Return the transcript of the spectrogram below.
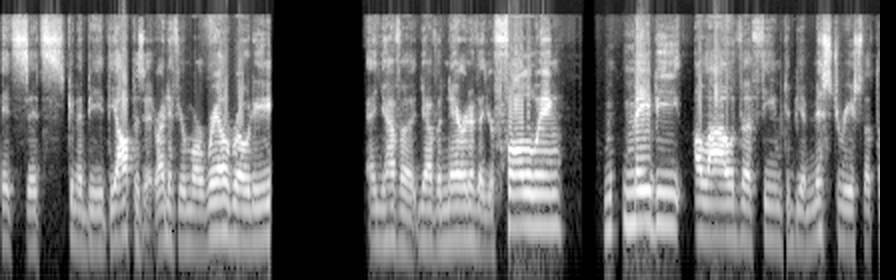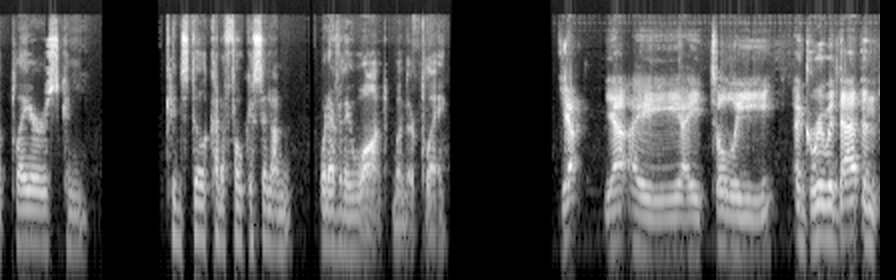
it's it's going to be the opposite, right? If you're more railroady and you have a you have a narrative that you're following, maybe allow the theme to be a mystery so that the players can can still kind of focus in on whatever they want when they're playing. Yeah, yeah, I I totally agree with that, and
